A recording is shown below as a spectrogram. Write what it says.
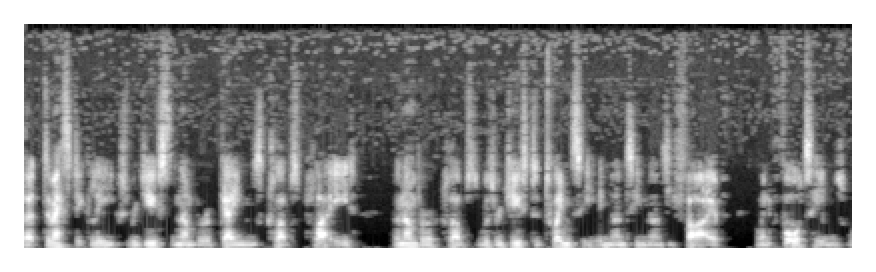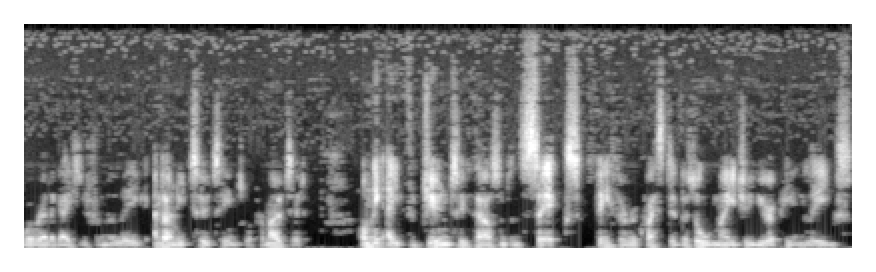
that domestic leagues reduced the number of games clubs played, the number of clubs was reduced to 20 in 1995, when four teams were relegated from the league and only two teams were promoted. On the 8th of June 2006, FIFA requested that all major European leagues,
